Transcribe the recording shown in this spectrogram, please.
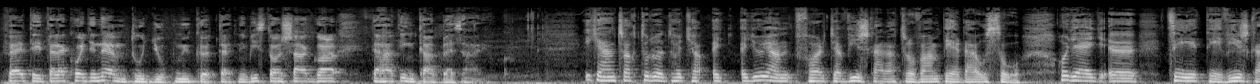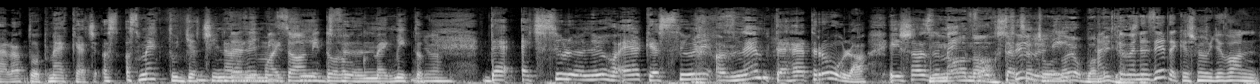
feltételek, hogy nem tudjuk működtetni biztonsággal, tehát inkább bezárjuk. Igen, csak tudod, hogyha egy, egy olyan fajta vizsgálatról van például szó, hogy egy ö, CT vizsgálatot meg kell, azt, azt meg tudja csinálni majd hétfőn, meg mit tud. De egy szülőnő, ha elkezd szülni, az nem tehet róla, és az na, meg na, fog szülni. Volna jobban hát különben ez érdekes, mert ugye van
